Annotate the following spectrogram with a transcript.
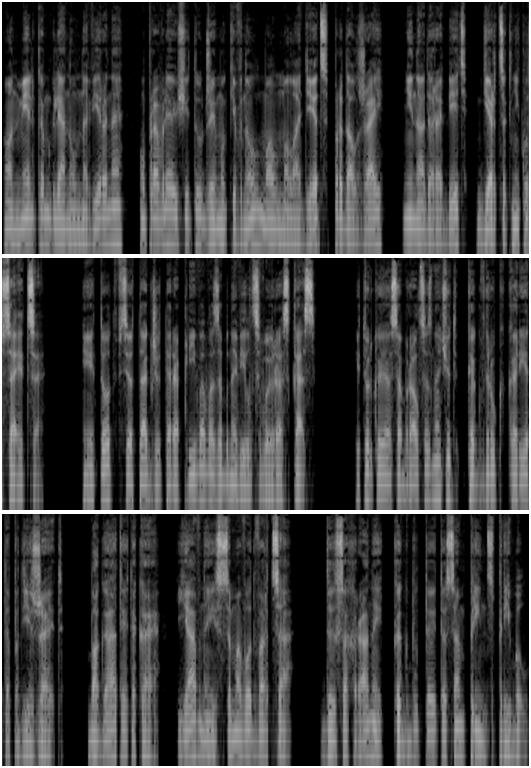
Он мельком глянул на Вирена, управляющий тут же ему кивнул, мол, молодец, продолжай, не надо робеть, герцог не кусается. И тот все так же торопливо возобновил свой рассказ. И только я собрался, значит, как вдруг карета подъезжает. Богатая такая, явно из самого дворца. Да с охраной, как будто это сам принц прибыл.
